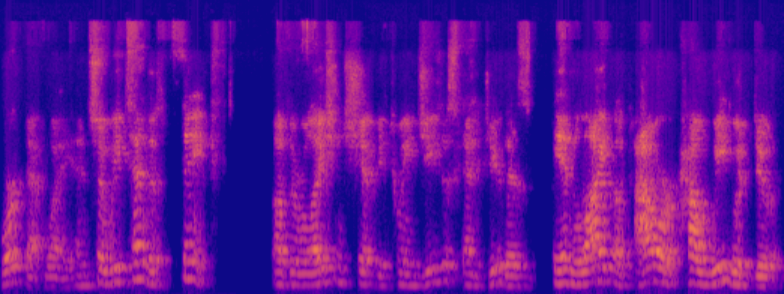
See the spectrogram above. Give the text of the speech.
work that way. And so we tend to think of the relationship between Jesus and Judas in light of our how we would do it.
